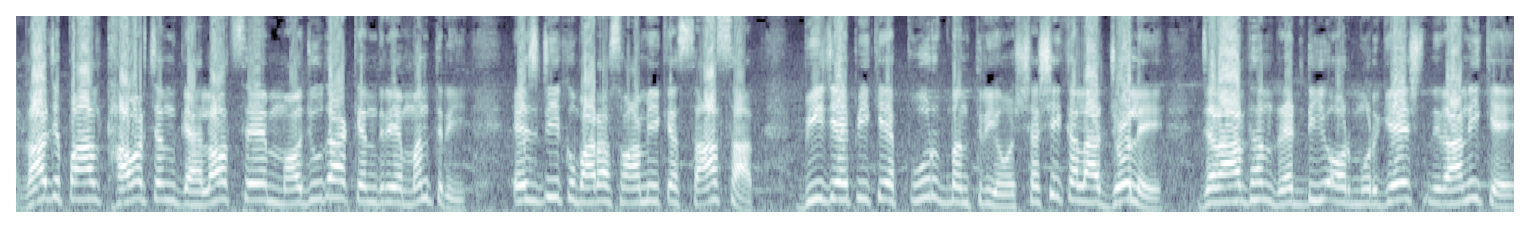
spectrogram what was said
राज्यपाल थावरचंद गहलोत से मौजूदा केंद्रीय मंत्री एच डी कुमारस्वामी के साथ साथ बीजेपी के पूर्व मंत्रियों शशिकला जोले, जनार्दन रेड्डी और मुर्गेश निरानी के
